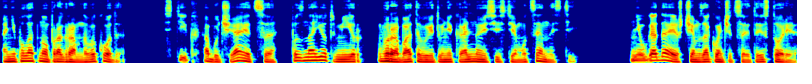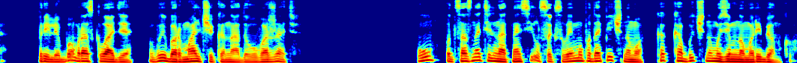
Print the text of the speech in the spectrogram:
а не полотно программного кода. Стик обучается, познает мир, вырабатывает уникальную систему ценностей. Не угадаешь, чем закончится эта история. При любом раскладе выбор мальчика надо уважать. У подсознательно относился к своему подопечному как к обычному земному ребенку.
